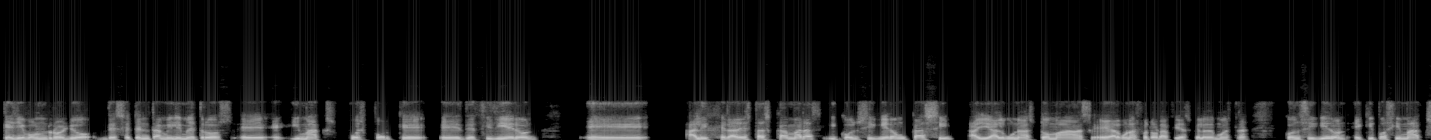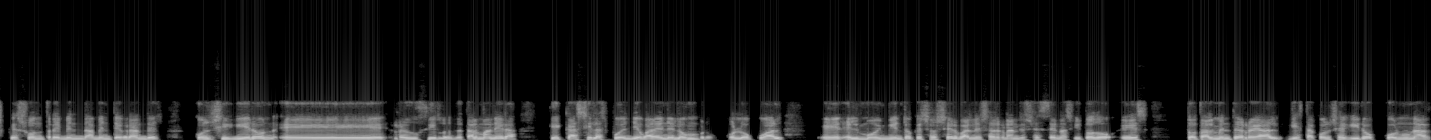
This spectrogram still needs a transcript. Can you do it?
que lleva un rollo de 70 milímetros eh, eh, IMAX? Pues porque eh, decidieron aligerar estas cámaras y consiguieron casi, hay algunas tomas, eh, algunas fotografías que lo demuestran, consiguieron equipos IMAX que son tremendamente grandes, consiguieron eh, reducirlos de tal manera que casi las pueden llevar en el hombro, con lo cual eh, el movimiento que se observa en esas grandes escenas y todo es totalmente real y está conseguido con una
